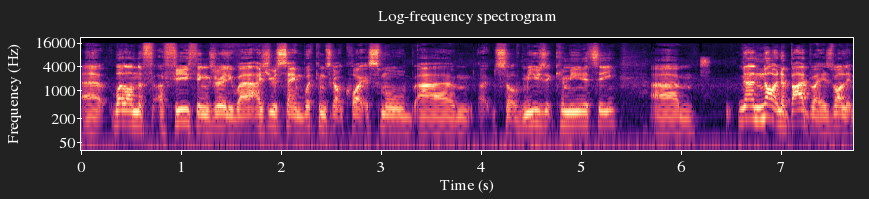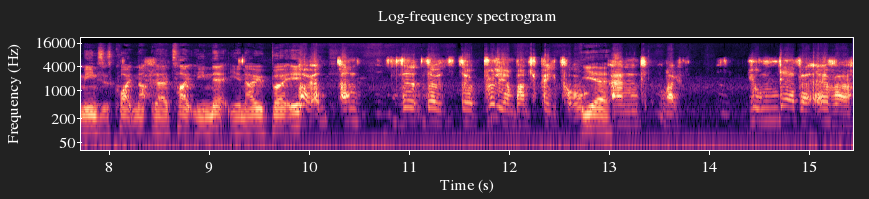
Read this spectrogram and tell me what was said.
Uh, well, on the, f- a few things really, where as you were saying, Wycombe's got quite a small um, sort of music community. Um, no, not in a bad way as well. It means it's quite not, uh, tightly knit, you know. But it, No, and, and they're, they're, they're a brilliant bunch of people. Yeah. And like, you'll never ever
